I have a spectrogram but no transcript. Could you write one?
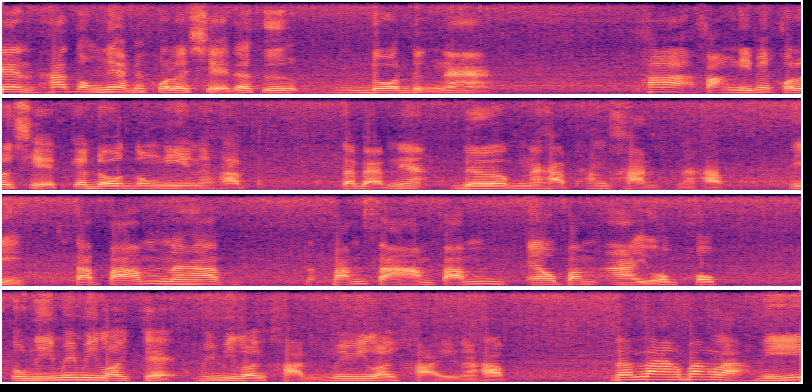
เช่น ถ้าตรงเนี้ยเป็นคนละเฉดก็คือโดนถึงหน้า ถ้าฝั่งนี้เป็นคนละเฉดก็โดนตรงนี้นะครับ แต่แบบเนี้ยเดิมนะครับทั้งคันนะครับ นี่ตาปั๊มนะครับปั๊มสามปั๊ม L ปั๊ม R อยู่ครบๆตรงนี้ไม่มีรอยแกะ ไม่มีรอยขัน ไม่มีรอยไขนะครับ ด้านล่างบ้างหล่ะนี่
